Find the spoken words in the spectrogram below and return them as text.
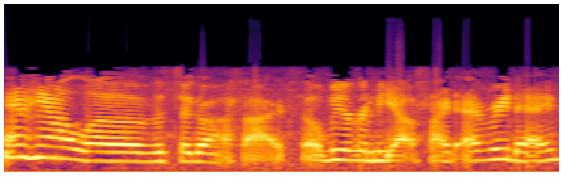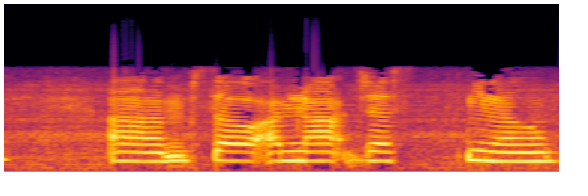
And Hannah loves to go outside, so we are going to be outside every day. Um, so I'm not just, you know,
